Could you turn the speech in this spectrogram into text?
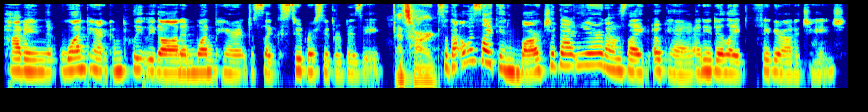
having one parent completely gone and one parent just like super, super busy. That's hard. So that was like in March of that year, and I was like, okay, I need to like figure out a change.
